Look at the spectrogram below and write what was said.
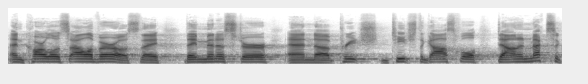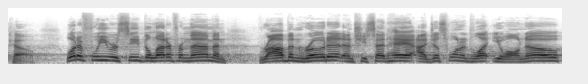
and Carlos Oliveros. They, they minister and uh, preach, teach the gospel down in Mexico. What if we received a letter from them and Robin wrote it and she said, Hey, I just wanted to let you all know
